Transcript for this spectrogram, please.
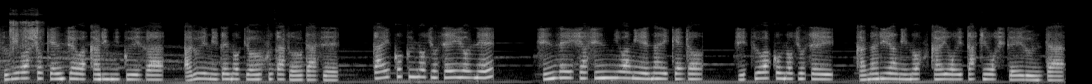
次は初見じゃわかりにくいが、ある意味での恐怖画像だぜ。外国の女性よね？心霊写真には見えないけど、実はこの女性、かなり闇の深い生い立ちをしているんだ。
